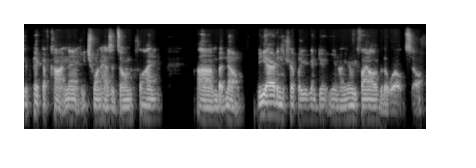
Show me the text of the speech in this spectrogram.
your pick of continent. Each one has its own flying. Um, but no, you get hired in the triple, you're going to do, you know, you're going to be flying all over the world. So,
